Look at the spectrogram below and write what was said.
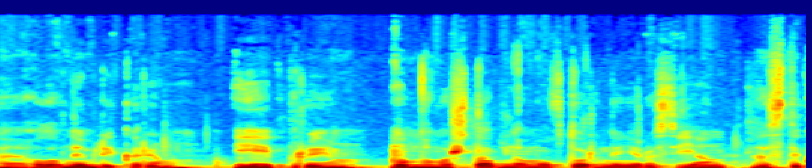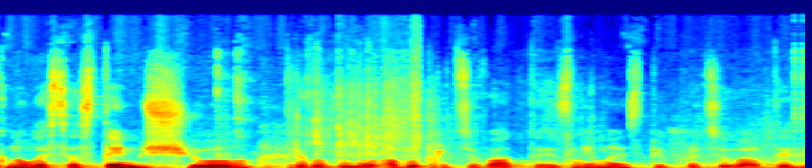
е, головним лікарем. І при повномасштабному вторгненні росіян стикнулася з тим, що треба було або працювати з ними, співпрацювати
